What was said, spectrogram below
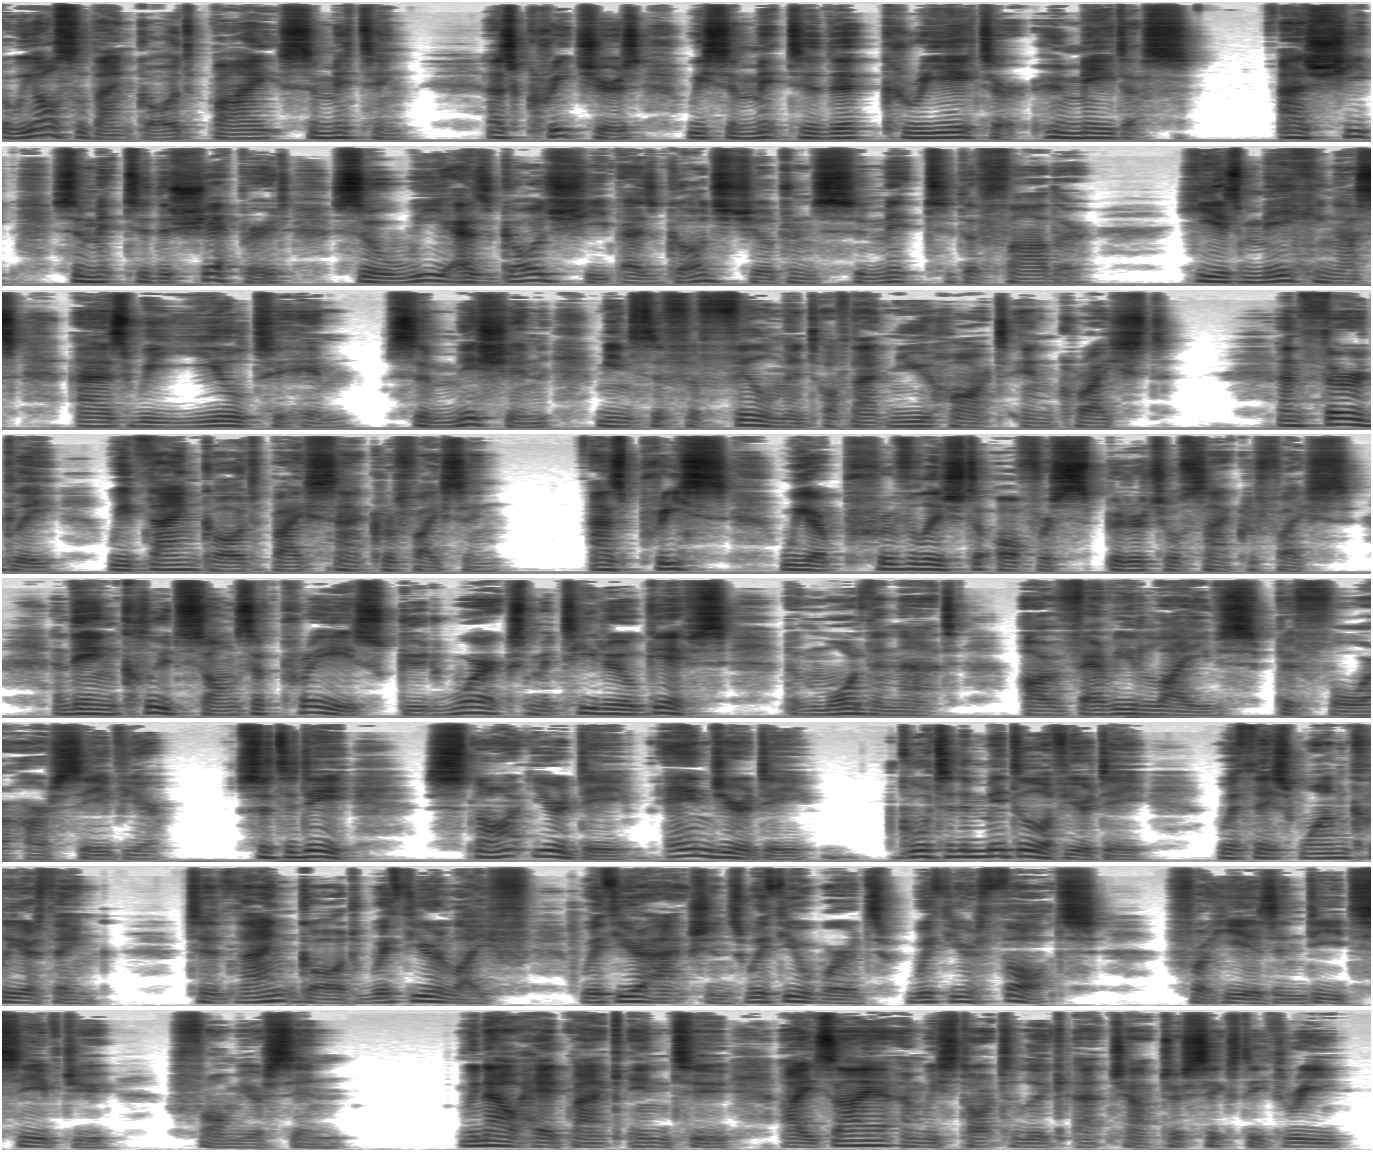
But we also thank God by submitting. As creatures, we submit to the Creator who made us. As sheep submit to the shepherd, so we, as God's sheep, as God's children, submit to the Father. He is making us as we yield to Him. Submission means the fulfillment of that new heart in Christ. And thirdly, we thank God by sacrificing. As priests, we are privileged to offer spiritual sacrifice, and they include songs of praise, good works, material gifts, but more than that, our very lives before our Saviour. So today, start your day, end your day, go to the middle of your day with this one clear thing to thank God with your life, with your actions, with your words, with your thoughts, for He has indeed saved you from your sin. We now head back into Isaiah and we start to look at chapter 63.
